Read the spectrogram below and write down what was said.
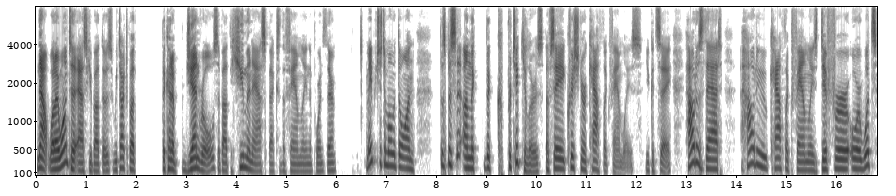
Now, what I want to ask you about those, we talked about the kind of generals, about the human aspects of the family and the importance there. Maybe just a moment, though, on the specific on the the particulars of say Christian or Catholic families. You could say, how does that how do Catholic families differ, or what's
